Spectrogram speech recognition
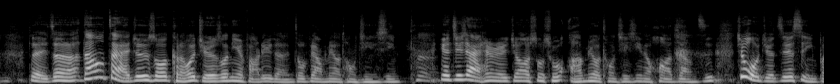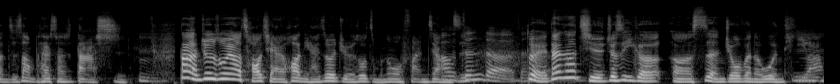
对，这然后再来就是说，可能会觉得说，念法律的人都非常没有同情心，因为接下来 Henry 就要说出啊没有同情心的话，这样子，就我觉得这些事情本质上不太算是大事。嗯，当然就是说要吵起来的话，你还是会觉得说怎么那么烦这样子，真的，对，但是它其实就是一个呃私人纠纷的问题啦。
